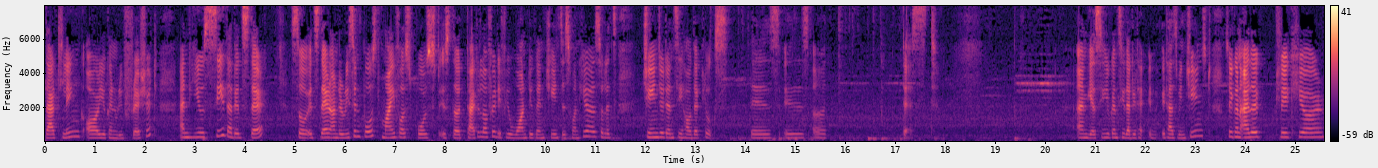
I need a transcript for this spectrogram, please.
that link or you can refresh it and you see that it's there. So it's there under recent post. My first post is the title of it. If you want you can change this one here. So let's change it and see how that looks. This is a test. And yes you can see that it, it, it has been changed. So you can either click here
